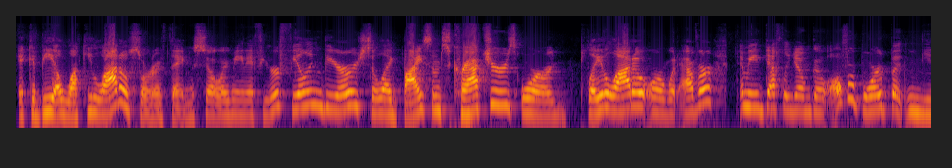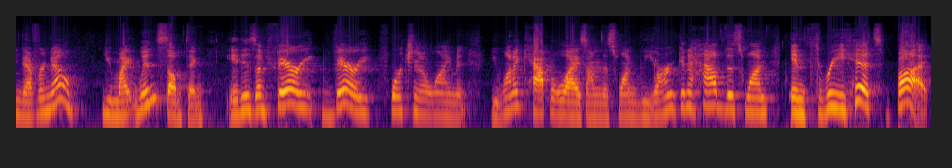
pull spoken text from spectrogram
it could be a lucky lotto sort of thing. So, I mean, if you're feeling the urge to like buy some scratchers or play the lotto or whatever. I mean, definitely don't go overboard, but you never know. You might win something. It is a very, very fortunate alignment. You want to capitalize on this one. We aren't going to have this one in three hits, but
